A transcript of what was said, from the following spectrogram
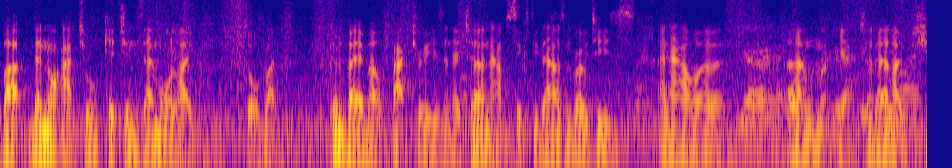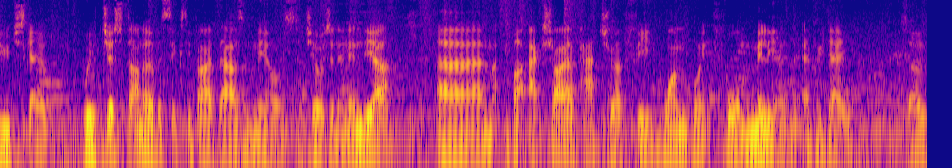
but they're not actual kitchens. They're more like sort of like conveyor belt factories, and they churn out 60,000 rotis an hour. And um, yeah, so they're like huge scale. We've just done over 65,000 meals to children in India, um, but Akshaya Patra feed 1.4 million every day. So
